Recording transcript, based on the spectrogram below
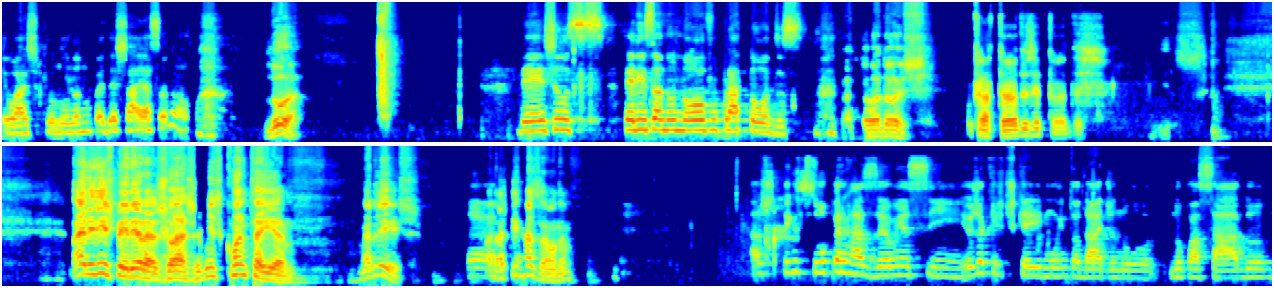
eu acho que o Lula não vai deixar essa, não. Lua. Beijos. Feliz ano novo para todos. Para todos. Para todos e todas. Isso. Marilis Pereira Jorge, me conta aí. Marilis, é. tem razão, né? Acho que tem super razão, e assim, eu já critiquei muito Haddad no, no passado.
